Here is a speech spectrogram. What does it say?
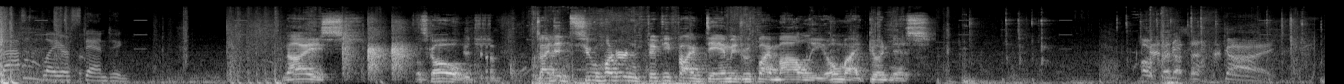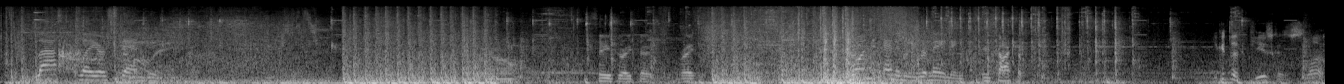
Last player standing. Nice. Let's go. Good job. So I did 255 damage with my molly. Oh my goodness. Open up the sky. Last player standing. Sage right there. Right. One enemy remaining. He's. You can defuse because it's slow.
